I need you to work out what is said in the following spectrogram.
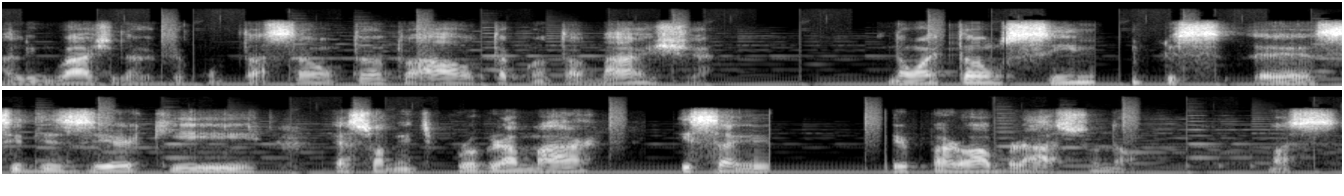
A linguagem da, da computação, tanto a alta quanto a baixa, não é tão simples é, se dizer que é somente programar e sair para o abraço, não. Nós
